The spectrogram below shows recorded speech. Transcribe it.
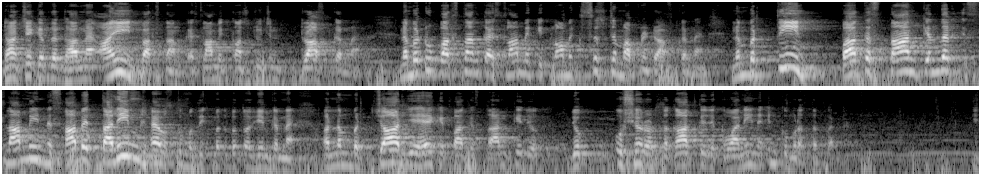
ڈھانچے کے اندر ڈھالنا ہے، آئین پاکستان کا، اسلامک کانسٹیٹیوشن ڈرافٹ کرنا ہے۔ نمبر ٹو پاکستان کا اسلامک اکنامک سسٹم آپ نے ڈرافٹ کرنا ہے۔ نمبر تین، پاکستان کے اندر اسلامی نصاب تعلیم جو ہے اس کو متوجہ کرنا ہے۔ اور نمبر چار یہ ہے کہ پاکستان کے جو جو عشر اور زکوٰۃ کے جو قوانین ہیں، ان کو مرتب کرنا ہے۔ یہ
